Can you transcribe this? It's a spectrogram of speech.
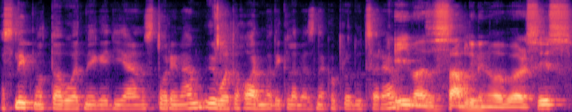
A Slipknottal volt még egy ilyen sztori, nem? Ő volt a harmadik lemeznek a producere. Így van, ez a Subliminal Verses,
